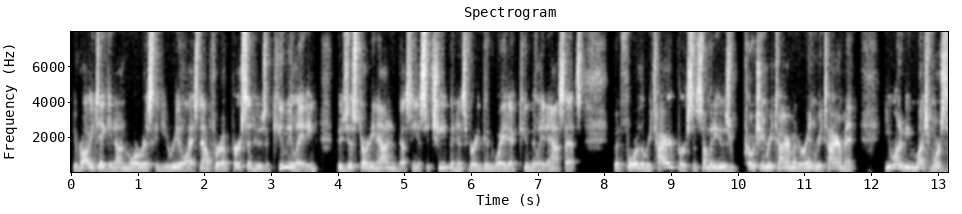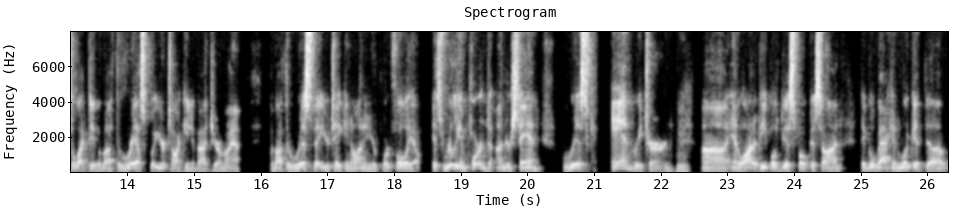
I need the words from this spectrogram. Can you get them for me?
you're probably taking on more risk than you realize. Now, for a person who's accumulating, who's just starting out investing, it's a cheap and it's a very good way to accumulate assets. But for the retired person, somebody who's approaching retirement or in retirement, you want to be much more selective about the risk, what you're talking about, Jeremiah, about the risk that you're taking on in your portfolio. It's really important to understand risk and return. Mhm. Uh, and a lot of people just focus on, they go back and look at the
